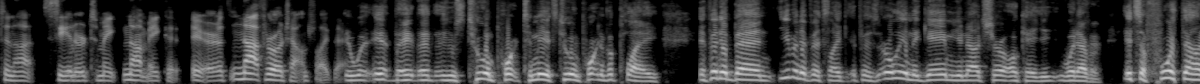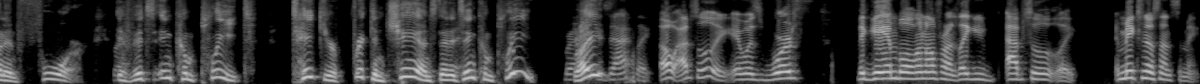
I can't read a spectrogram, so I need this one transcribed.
to not see it or to make not make it or not throw a challenge like that. It was it, they, they- it was too important to me. It's too important of a play. If it had been, even if it's like if it's early in the game, you're not sure. Okay, you, whatever. It's a fourth down and four. If it's incomplete, take your freaking chance that it's incomplete. right? Exactly. Oh, absolutely. It was worth the gamble on all fronts. Like you, absolutely. It makes no sense to me.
